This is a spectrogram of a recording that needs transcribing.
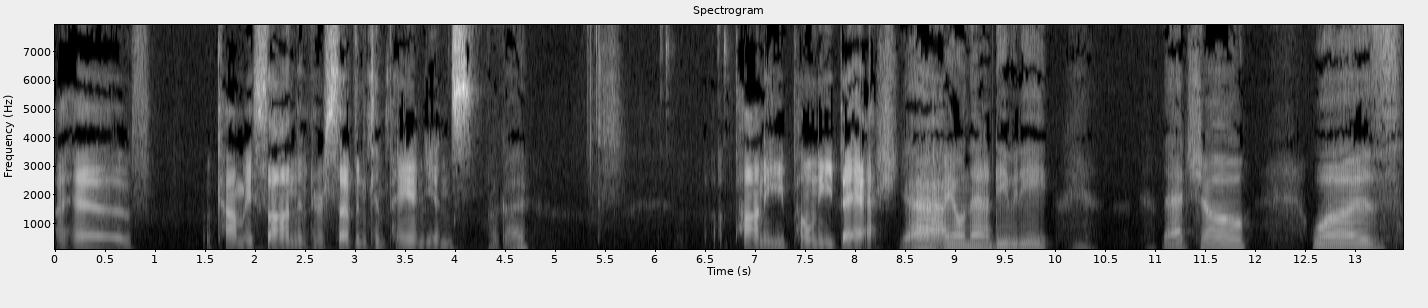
I have Ookami-san and her seven companions. Okay. Pani Poni Dash. Yeah, I own that on DVD. That show was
